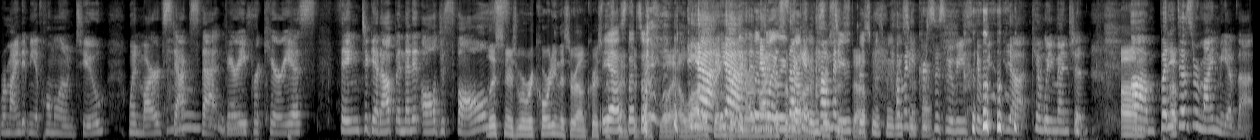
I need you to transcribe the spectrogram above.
reminded me of Home Alone 2 when Marv stacks Oh, that very precarious thing to get up and then it all just falls. listeners, we're recording this around Christmas Yes, time, that's so what- guess what? A lot Yeah, of things yeah, are going to and That's remind us of a lot of second, how many- stuff. Christmas movies. How many so. Christmas movies can we yeah, can we mention? Um, but it uh, does remind me of that.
